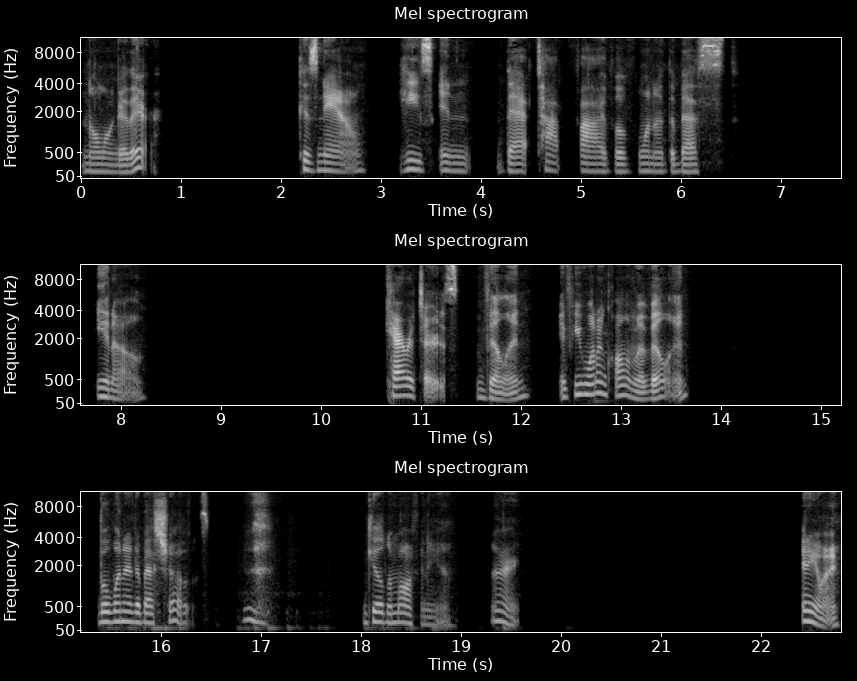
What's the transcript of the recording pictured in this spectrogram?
no longer there. Cuz now he's in that top 5 of one of the best you know characters, villain, if you want to call him a villain but one of the best shows. Killed him off in the end. All right. Anyway,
